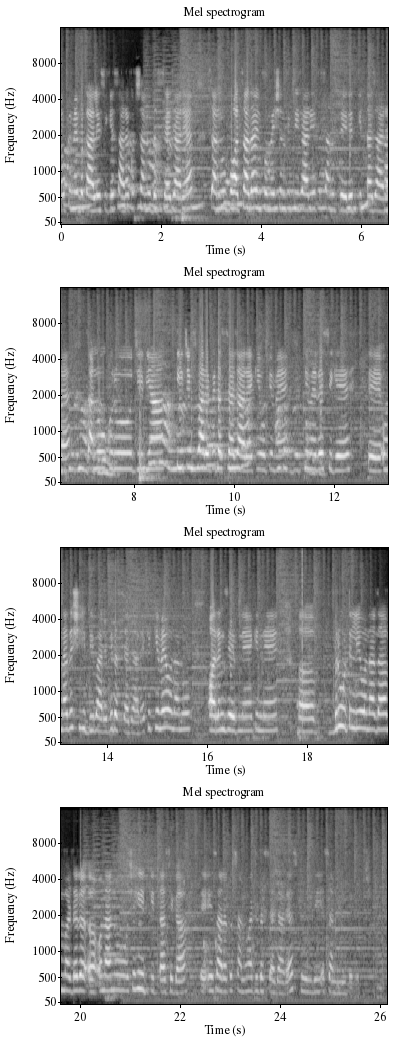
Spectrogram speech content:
ਉਹ ਕਿਵੇਂ ਬਕਾਲੇ ਸੀਗੇ ਸਾਰਾ ਕੁਝ ਸਾਨੂੰ ਦੱਸਿਆ ਜਾ ਰਿਹਾ ਹੈ। ਸਾਨੂੰ ਬਹੁਤ ਜ਼ਿਆਦਾ ਇਨਫੋਰਮੇਸ਼ਨ ਦਿੱਤੀ ਜਾ ਰਹੀ ਹੈ ਤੇ ਸਾਨੂੰ ਪ੍ਰੇਰਿਤ ਕੀਤਾ ਜਾ ਰਿਹਾ ਹੈ। ਸਾਨੂੰ ਗੁਰੂ ਜੀ ਦੀਆਂ ਟੀਚਿੰਗਸ ਬਾਰੇ ਵੀ ਦੱਸਿਆ ਜਾ ਰਿਹਾ ਕਿ ਉਹ ਕਿਵੇਂ ਕਿਵੇਂ ਦੇ ਸੀਗੇ ਤੇ ਉਹਨਾਂ ਦੇ ਸ਼ਹੀਦੀ ਬਾਰੇ ਵੀ ਦੱਸਿਆ ਜਾ ਰਿਹਾ ਕਿ ਕਿਵੇਂ ਉਹਨਾਂ ਨੂੰ ਔਰੰਗਜ਼ੇਬ ਨੇ ਕਿੰਨੇ ਬਰੂਟਲੀ ਉਹਨਾਂ ਦਾ ਮਰਡਰ ਉਹਨਾਂ ਨੂੰ ਸ਼ਹੀਦ ਕੀਤਾ ਸੀਗਾ ਤੇ ਇਹ ਸਾਰਾ ਕੁਝ ਸਾਨੂੰ ਅੱਜ ਦੱਸਿਆ ਜਾ ਰਿਹਾ ਸਕੂਲ ਦੀ ਅਸੈਂਬਲੀ ਦੇ ਵਿੱਚ।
